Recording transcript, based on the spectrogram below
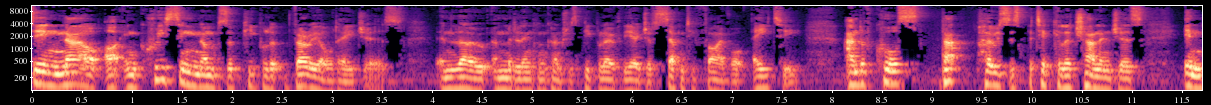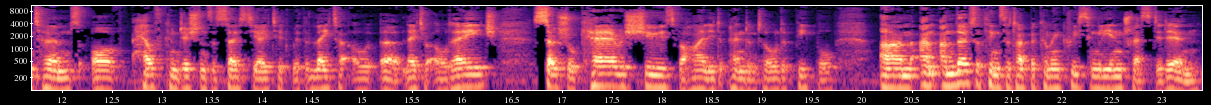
seeing now are increasing numbers of people at very old ages in low and middle income countries, people over the age of 75 or 80. And of course, that poses particular challenges in terms of health conditions associated with later, uh, later old age, social care issues for highly dependent older people. Um, and, and, those are things that I've become increasingly interested in.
